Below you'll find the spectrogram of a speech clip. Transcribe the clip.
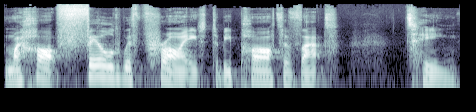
And my heart filled with pride to be part of that team.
